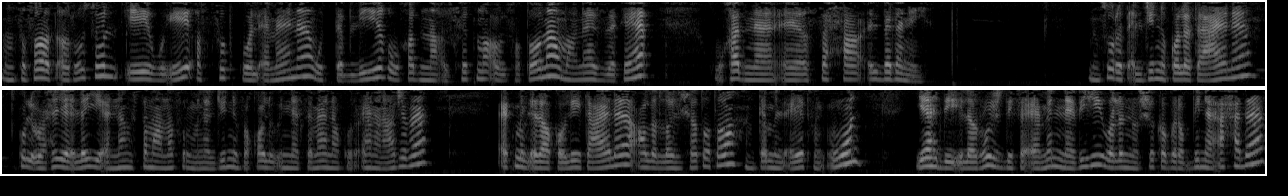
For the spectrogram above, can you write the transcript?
من صفات الرسل إيه وايه الصدق والأمانة والتبليغ وخدنا الفطنة أو الفطانة ومعناها الذكاء وخدنا الصحة البدنية. من سورة الجن قال تعالى قل أوحي إلي أنه استمع نفر من الجن فقالوا إنا سمعنا قرآنا عجبا. أكمل إلى قوله تعالى على الله شططا هنكمل الآيات ونقول يهدي إلى الرشد فآمنا به ولن نشرك بربنا أحدا.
